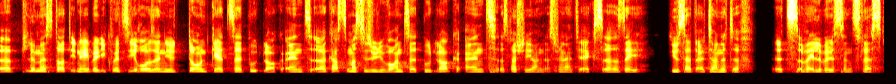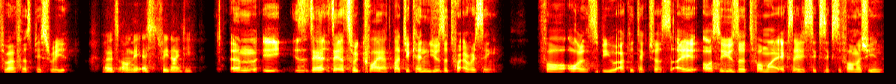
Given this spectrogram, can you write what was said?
uh, plymouth.enable equals zero, then you don't get that bootlog. And uh, customers usually want that bootlog, and especially on S390X, uh, they use that alternative. It's available since SLES 12 SP3. It's only S390. Um, there, there it's required, but you can use it for everything, for all CPU architectures. I also use it for my x86-64 machine.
